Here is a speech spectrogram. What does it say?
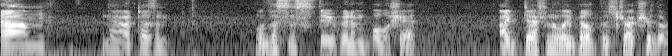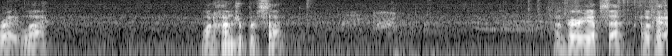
Um, no, it doesn't. Well, this is stupid and bullshit. I definitely built the structure the right way. 100%. I'm very upset. Okay.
